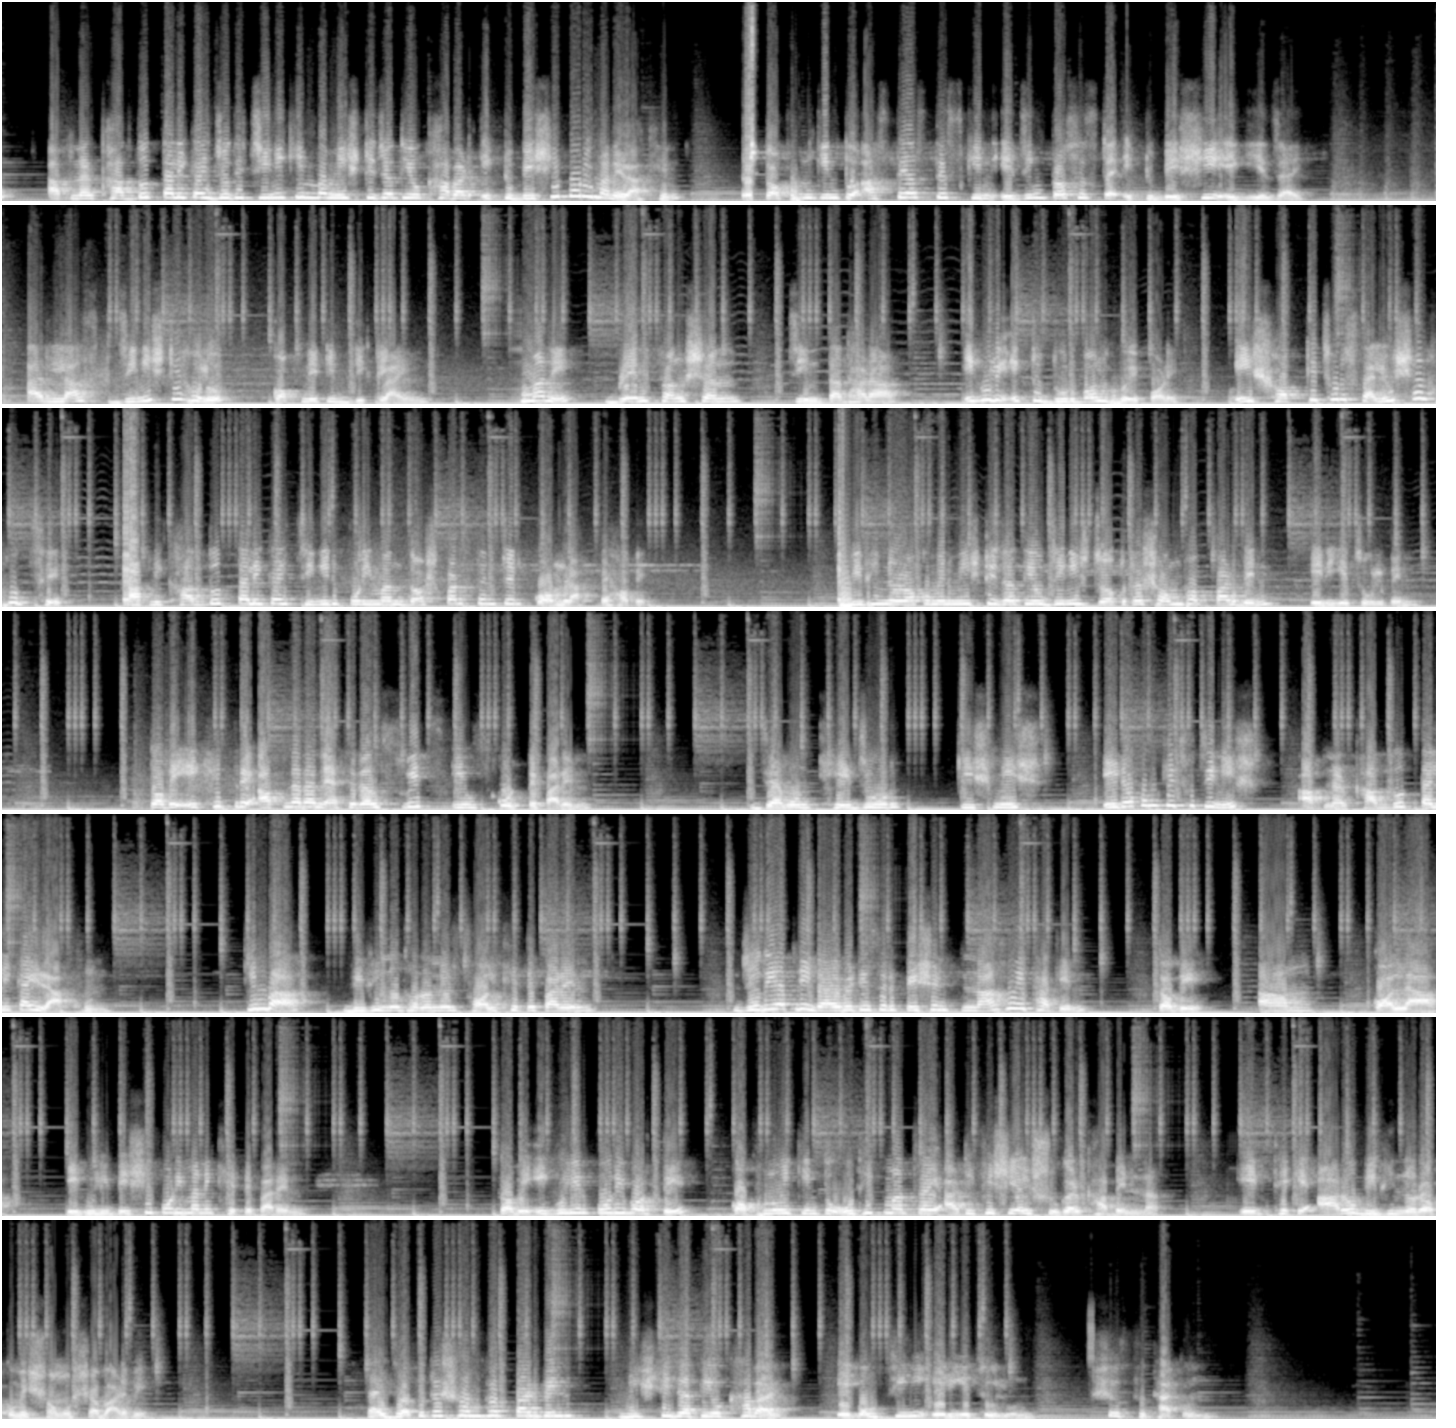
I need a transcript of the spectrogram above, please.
আপনার খাদ্যর তালিকায় যদি চিনি কিংবা মিষ্টি জাতীয় খাবার একটু বেশি পরিমাণে রাখেন, তখন কিন্তু আস্তে আস্তে স্কিন এজিং প্রসেসটা একটু বেশি এগিয়ে যায়। আর লাস্ট জিনিসটি হলো কগনিটিভ ডিক্লাইন মানে ব্রেন ফাংশন চিন্তাধারা, এগুলি একটু দুর্বল হয়ে পড়ে। এই সব কিছুর সলিউশন হচ্ছে আপনি খাদ্যর তালিকায় চিনির পরিমাণ দশ পার্সেন্টের কম রাখতে হবে। বিভিন্ন রকমের মিষ্টি জাতীয় জিনিস যতটা সম্ভব পারবেন এড়িয়ে চলবেন। তবে এক্ষেত্রে আপনারা ন্যাচারাল সুইটস ইউজ করতে পারেন। যেমন খেজুর, কিশমিশ এরকম কিছু জিনিস আপনার খাদ্যর তালিকায় রাখুন। কিংবা বিভিন্ন ধরনের ফল খেতে পারেন। যদি আপনি ডায়াবেটিসের পেশেন্ট না হয়ে থাকেন, তবে আম, কলা এগুলি বেশি পরিমাণে খেতে পারেন। তবে এগুলির পরিবর্তে কখনোই কিন্তু অধিক মাত্রায় আর্টিফিশিয়াল সুগার খাবেন না। এর থেকে আরও বিভিন্ন রকমের সমস্যা বাড়বে। তাই যতটা সম্ভব পারবেন মিষ্টি জাতীয় খাবার এবং চিনি এড়িয়ে চলুন। সুস্থ থাকুন।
